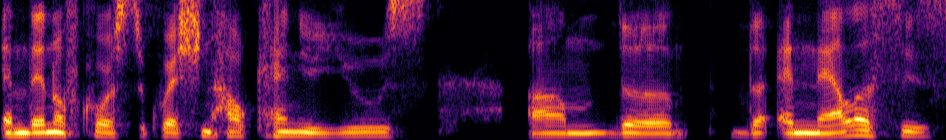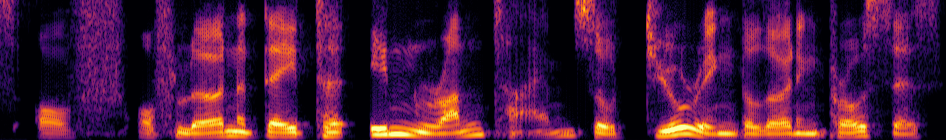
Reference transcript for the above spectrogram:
And then, of course, the question how can you use um, the, the analysis of, of learner data in runtime, so during the learning process,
